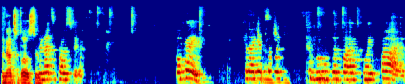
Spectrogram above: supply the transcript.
They're not supposed to. They're not supposed to. Okay, can I get someone to move the five point five?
